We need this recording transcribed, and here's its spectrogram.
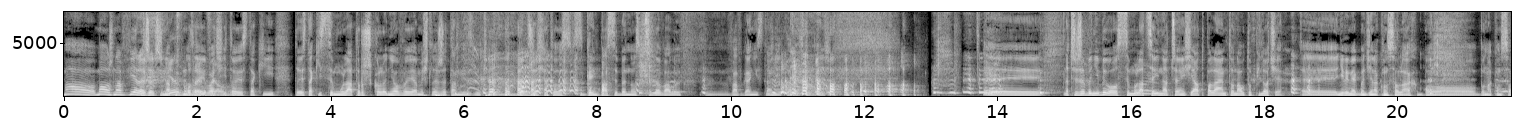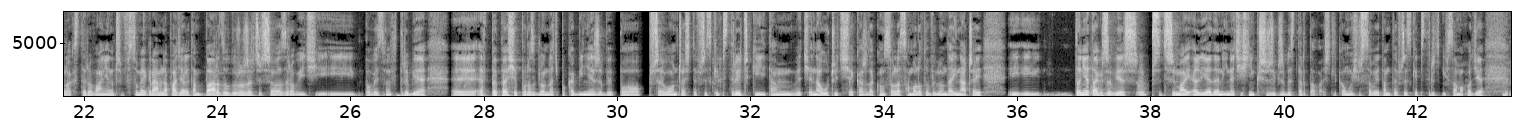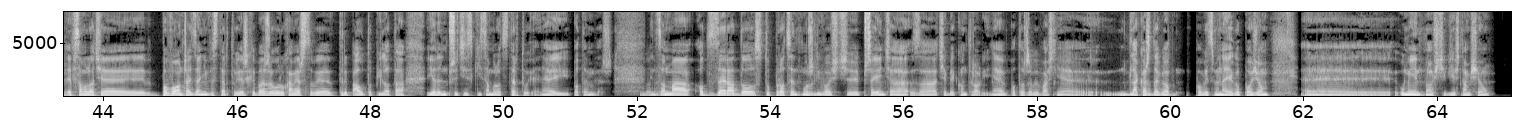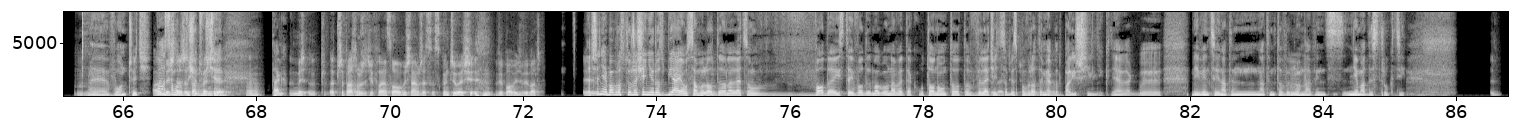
No, można wiele rzeczy na jest pewno zajmować i to jest taki, to jest taki symulator szkoleniowy. Ja myślę, że tam jest, wiecie, do, dobrze się to z Game Passy będą sprzedawały w, w Afganistanie. Teraz, Yy, znaczy, żeby nie było, symulacyjna część, ja odpalałem to na autopilocie. Yy, nie wiem, jak będzie na konsolach, bo, bo na konsolach sterowanie, znaczy w sumie grałem na padzie, ale tam bardzo dużo rzeczy trzeba zrobić i, i powiedzmy w trybie yy, FPP się porozglądać po kabinie, żeby po, przełączać te wszystkie pstryczki i tam, wiecie, nauczyć się, każda konsola samolotu wygląda inaczej I, i to nie tak, że wiesz, przytrzymaj L1 i naciśnij krzyżyk, żeby startować, tylko musisz sobie tam te wszystkie pstryczki w samochodzie, w samolocie powłączać zanim wystartujesz, chyba że uruchamiasz sobie tryb autopilota, jeden przycisk i samolot startuje, nie? I potem wiesz. No Więc tak. on ma od zera do 100% możliwość y, przejęcia za ciebie kontroli, nie? Po to, żeby właśnie y, dla każdego, powiedzmy na jego poziom e, umiejętności gdzieś tam się mhm. włączyć. Ale myślę, że się oczywiście... Będzie... Tak? My... Przepraszam, że ci wkładam słowo. Myślałem, że skończyłeś wypowiedź, wybacz. Znaczy nie, po prostu, że się nie rozbijają samoloty, one lecą w wodę i z tej wody mogą nawet jak utoną, to, to wylecieć, wylecieć sobie z powrotem, jak odpalisz silnik, nie? Jakby mniej więcej na tym, na tym to wygląda, mhm. więc nie ma destrukcji.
